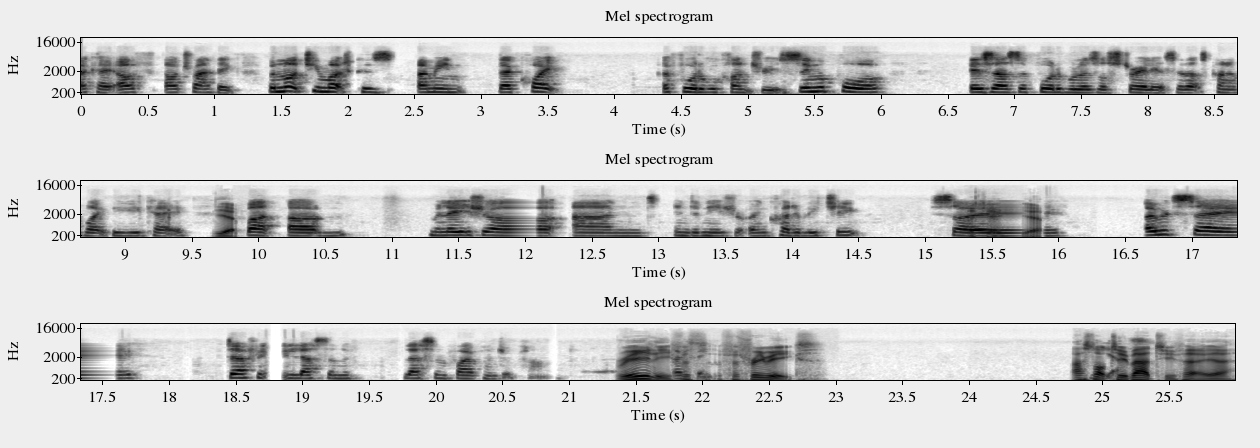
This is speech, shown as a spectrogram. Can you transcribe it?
okay, I'll I'll try and think, but not too much because I mean they're quite affordable countries. Singapore is as affordable as Australia, so that's kind of like the UK. Yep. But um, Malaysia and Indonesia are incredibly cheap, so Okay, yeah. I would say definitely less than less than five hundred pounds. Really? I For think. for three weeks? That's not too Yes. bad, to be fair, yeah.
